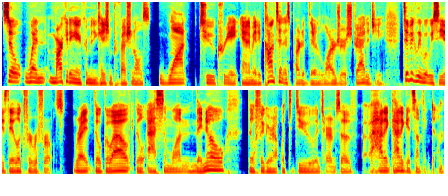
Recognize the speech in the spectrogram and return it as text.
So when marketing and communication professionals want to create animated content as part of their larger strategy, typically what we see is they look for referrals, right? They'll go out, they'll ask someone they know, they'll figure out what to do in terms of uh, how to how to get something done.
